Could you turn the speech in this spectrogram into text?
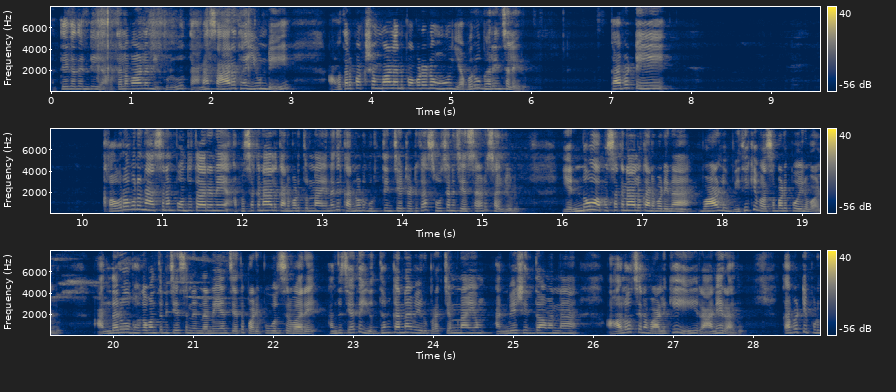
అంతే కదండి అవతల వాళ్ళని ఇప్పుడు తన సారథి అయ్యుండి అవతల పక్షం వాళ్ళని పొగడడం ఎవరూ భరించలేరు. కాబట్టి కౌరవులు నాశనం పొందుతారనే అపశకనాలు కనబడుతున్నాయన్నది కర్ణుడు గుర్తించేటట్టుగా సూచన చేశాడు శల్యుడు. ఎన్నో అపశకనాలు కనబడినా వాళ్ళు విధికి వశపడిపోయిన వాళ్ళు. అందరూ భగవంతుని చేసిన నిర్ణయం చేత పడిపోవలసిన వారే. అందుచేత యుద్ధం కన్నా వీరు ప్రత్యామ్నాయం అన్వేషిద్దామన్న ఆలోచన వాళ్ళకి రానే రాదు. కాబట్టి ఇప్పుడు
